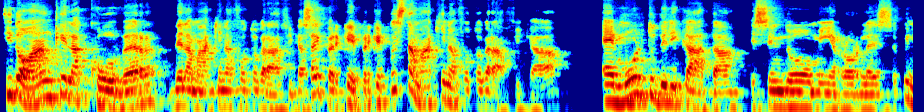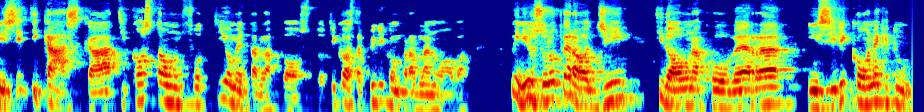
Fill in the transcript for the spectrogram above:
ti do anche la cover della macchina fotografica. Sai perché? Perché questa macchina fotografica è molto delicata, essendo mirrorless, quindi se ti casca ti costa un fottio metterla a posto, ti costa più di comprarla nuova. Quindi io solo per oggi ti do una cover in silicone che tu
